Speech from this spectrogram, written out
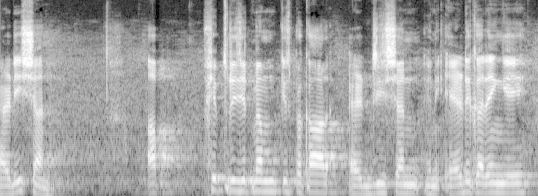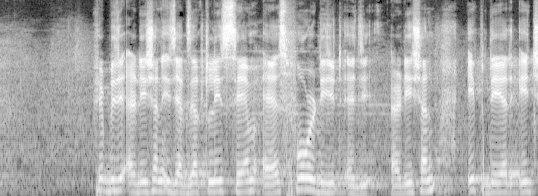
addition अब फिफ्थ डिजिट में हम किस प्रकार एडिशन यानी ऐड करेंगे? Fifth digit addition is exactly same as four digit addition if there is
